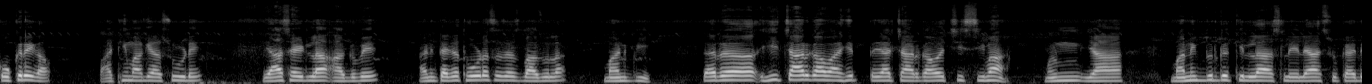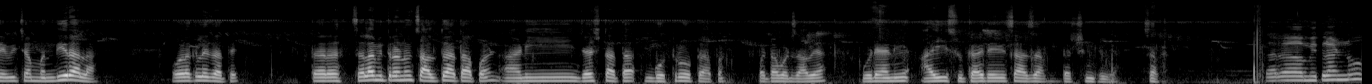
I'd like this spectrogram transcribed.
कोकरे गाव पाठीमागे आसुर्डे या साईडला आगवे आणि त्याच्या थोडंसं जस्ट बाजूला मांडकी तर ही चार गावं आहेत. तर या चार गावाची सीमा म्हणून या माणिकदुर्ग किल्ला असलेल्या सुकायदेवीच्या मंदिराला ओळखले जाते. तर चला मित्रांनो चालतो आहे आता आपण आणि जस्ट आता गोथरू होतो आपण. पटापट जाऊया. पुढे आणि आई सुकाईदेवीचं आज दर्शन घेऊया. चला. तर मित्रांनो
